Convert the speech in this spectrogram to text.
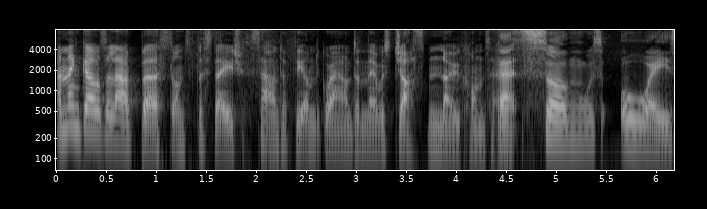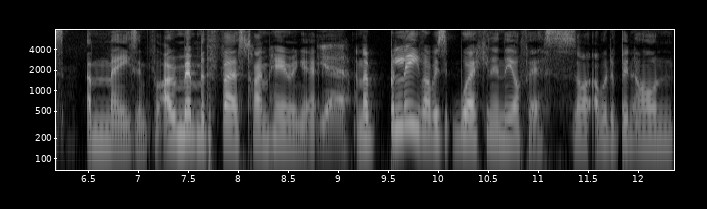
And then Girls Aloud burst onto the stage with the sound of the underground, and there was just no contest. That song was always amazing. I remember the first time hearing it. Yeah. And I believe I was working in the office, so I would have been on.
